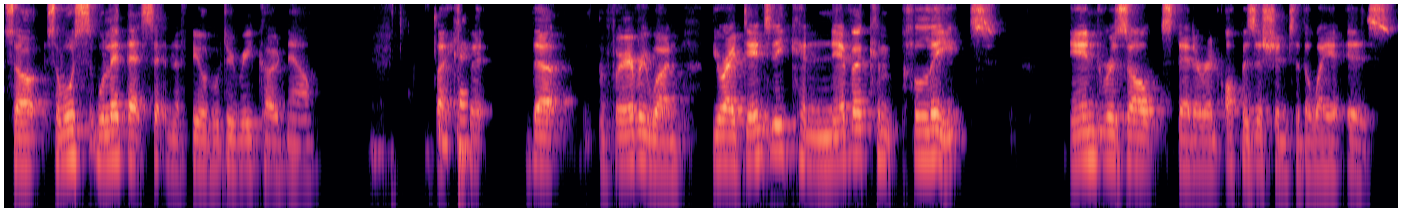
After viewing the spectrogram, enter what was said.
So, so we'll, we'll let that sit in the field. We'll do recode now. But, Okay. but the, for everyone, your identity can never complete end results that are in opposition to the way it is.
